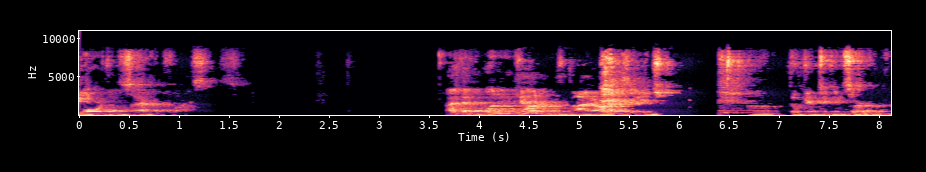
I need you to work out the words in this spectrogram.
more than sacrifices. I've had one encounter with an IRS agent. Uh, don't get too concerned.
